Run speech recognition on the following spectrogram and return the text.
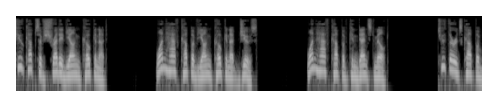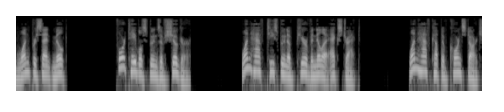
2 cups of shredded young coconut 1 2 cup of young coconut juice 1 2 cup of condensed milk 2 thirds cup of 1% milk 4 tablespoons of sugar 1 2 teaspoon of pure vanilla extract 1 2 cup of cornstarch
